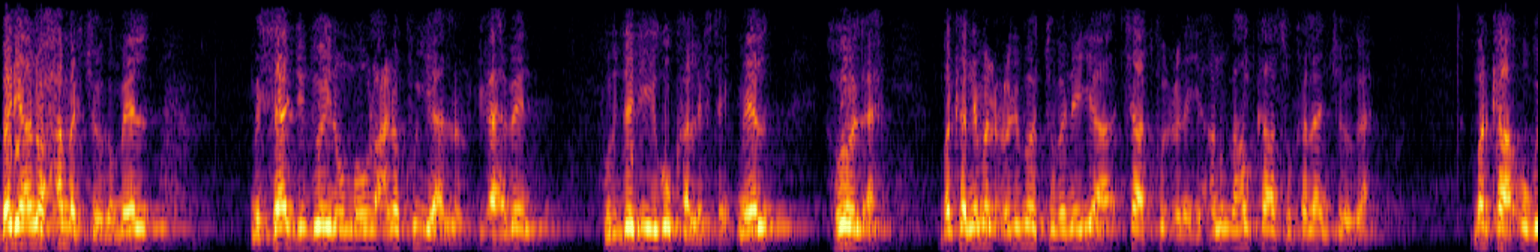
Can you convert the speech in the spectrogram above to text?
Beri anoo xamar jooga meel masaajid weyn oo mawlacno ku yaalo habeen hurdadii igu kaliftay. Meel hool ah. Marka niman culimo tubaneeyaa jaad ku cunaya anu halkaasoo kalean jooga. Marka ugu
